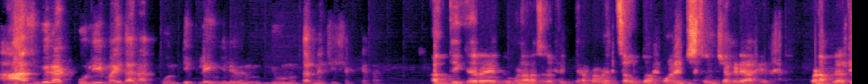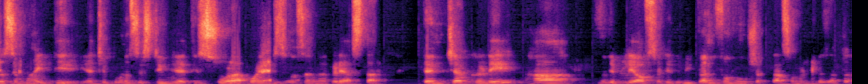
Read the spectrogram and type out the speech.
आज विराट कोहली मैदानात कोणती प्लेइंग इलेव्हन घेऊन उतरण्याची शक्यता आहे? अगदी खरं आहे तू म्हणालास रफिक त्याप्रमाणे चौदा पॉइंट्स त्यांच्याकडे आहेत. पण आपल्याला जसं माहिती आहे याची पूर्ण सिस्टीम जी आहे ती सोळा पॉईंट ज्या संघाकडे असतात. त्यांच्याकडे हा म्हणजे प्ले ऑफसाठी तुम्ही कन्फर्म होऊ शकता असं म्हटलं जातं.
